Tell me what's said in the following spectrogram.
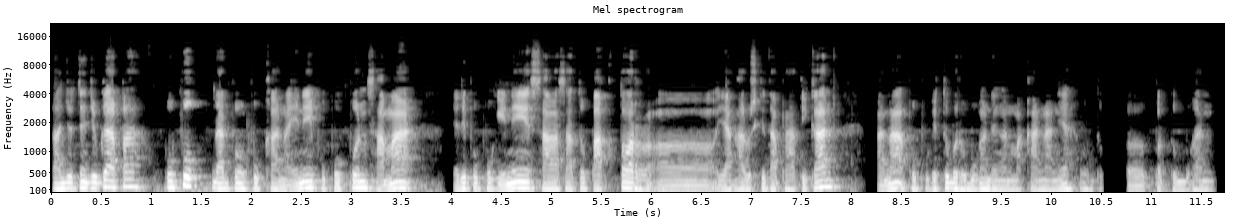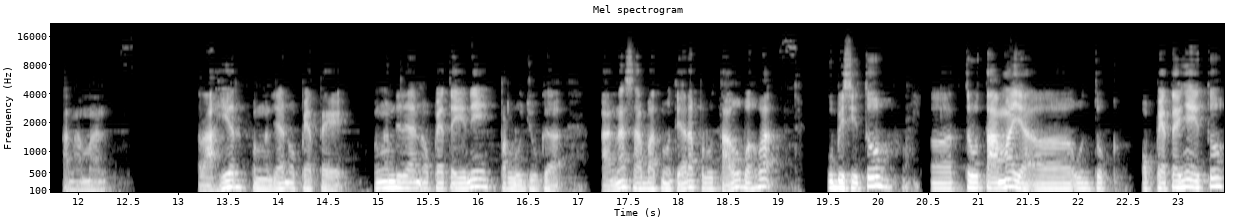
Selanjutnya juga apa? Pupuk dan pemupukan. Nah, ini pupuk pun sama. Jadi pupuk ini salah satu faktor eh, yang harus kita perhatikan karena pupuk itu berhubungan dengan makanan ya untuk eh, pertumbuhan tanaman. Terakhir, pengendalian OPT. Pengendalian OPT ini perlu juga karena sahabat mutiara perlu tahu bahwa kubis itu eh, terutama ya eh, untuk OPT-nya itu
